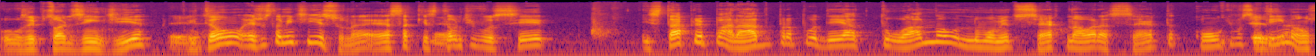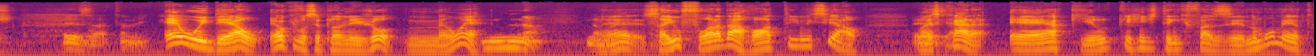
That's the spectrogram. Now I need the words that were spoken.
os episódios em dia. Isso. Então é justamente isso, né? Essa questão é. de você estar preparado para poder atuar no, no, momento certo, na hora certa, com o que você Exato. tem em mãos. Exatamente. É o ideal? É o que você planejou? Não é. Não. não né? é. Saiu fora da rota inicial. Mas, Exato. cara, é aquilo que a gente tem que fazer no momento.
